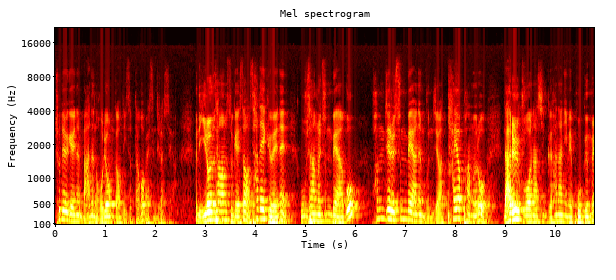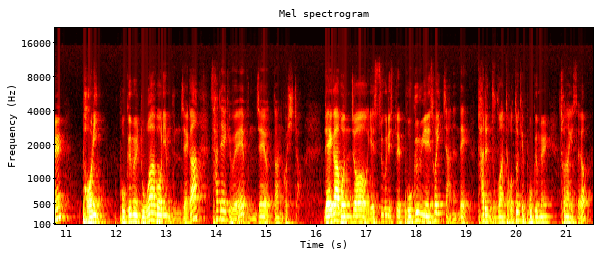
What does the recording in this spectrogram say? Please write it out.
초대교회는 많은 어려움 가운데 있었다고 말씀드렸어요. 근데 이런 상황 속에서 사대 교회는 우상을 숭배하고 황제를 숭배하는 문제와 타협함으로 나를 구원하신 그 하나님의 복음을 버린 복음을 놓아버린 문제가 사대 교회의 문제였던 것이죠. 내가 먼저 예수 그리스도의 복음 위에 서 있지 않은데 다른 누구한테 어떻게 복음을 전하겠어요?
